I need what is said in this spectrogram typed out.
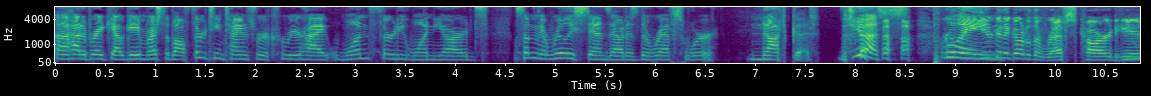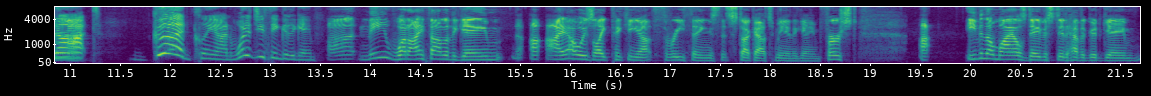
uh, had a breakout game, rushed the ball 13 times for a career high 131 yards. Something that really stands out is the refs were not good. Just really, you're going to go to the refs card here. Not good, Cleon. What did you think of the game? Uh, me, what I thought of the game, I, I, always like picking out three things that stuck out to me in the game. First, even though Miles Davis did have a good game,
